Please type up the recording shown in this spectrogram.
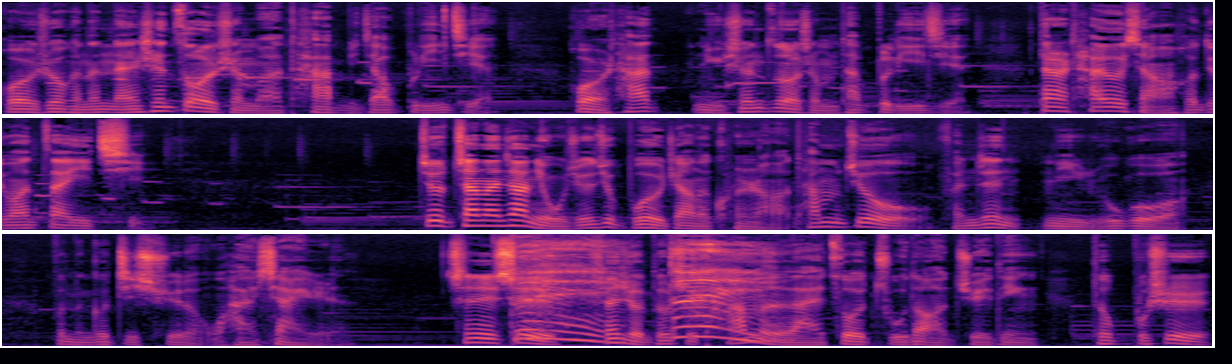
或者说可能男生做了什么他比较不理解，或者他女生做了什么他不理解，但是他又想要和对方在一起。就渣男渣女，我觉得就不会有这样的困扰，他们就反正你如果不能够继续了，我还有下一人，甚至是分手都是他们来做主导决定，都不是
